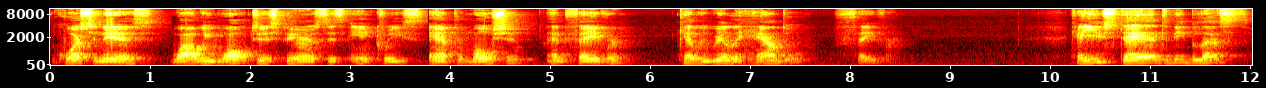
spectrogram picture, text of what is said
The question is while we want to experience this increase and promotion and favor, can we really handle favor? Can you stand to be blessed?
